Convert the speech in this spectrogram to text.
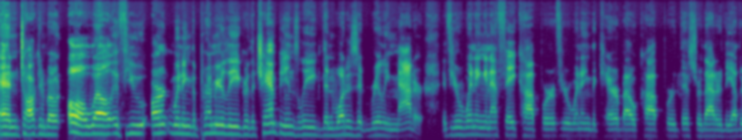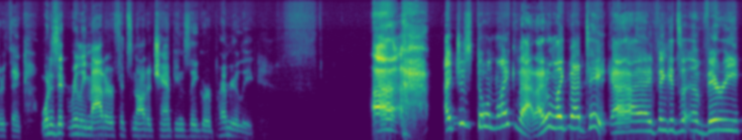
And talking about, oh, well, if you aren't winning the Premier League or the Champions League, then what does it really matter? if you're winning an FA Cup or if you're winning the Carabao Cup or this or that or the other thing. What does it really matter if it's not a Champions League or a Premier League? Uh, I just don't like that. I don't like that take. I, I think it's a, a very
